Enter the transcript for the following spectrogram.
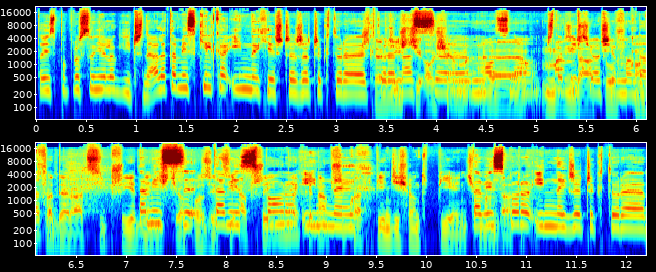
to jest po prostu nielogiczne, ale tam jest kilka innych jeszcze rzeczy, które, które nas 48 mocno... e, 48 mandatów. Konfederacji przy jednej Tam jest- liście opozycji, tam jest a przy sporo innych, na innych- przykład 55 Tam jest mandatów. sporo innych rzeczy, które,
